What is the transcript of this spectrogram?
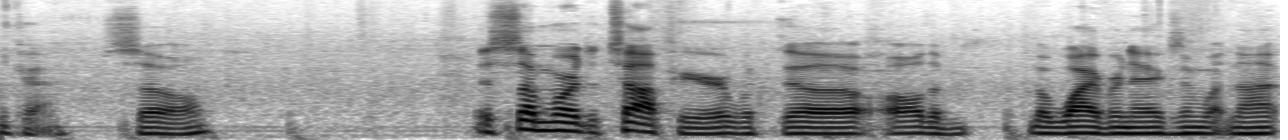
Okay, so it's somewhere at the top here with the, all the the wyvern eggs and whatnot.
